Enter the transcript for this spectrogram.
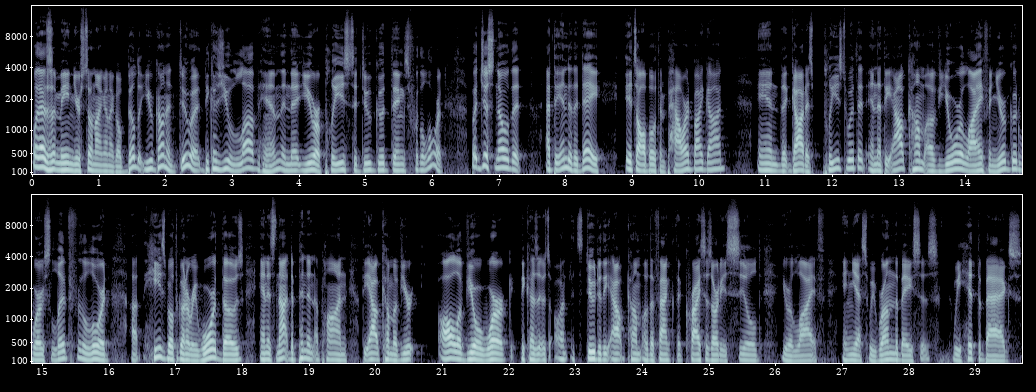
Well, that doesn't mean you're still not going to go build it. You're going to do it because you love Him and that you are pleased to do good things for the Lord. But just know that at the end of the day, it's all both empowered by God and that God is pleased with it, and that the outcome of your life and your good works lived for the Lord, uh, He's both going to reward those, and it's not dependent upon the outcome of your all of your work because it's it's due to the outcome of the fact that Christ has already sealed your life. And yes, we run the bases, we hit the bags,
